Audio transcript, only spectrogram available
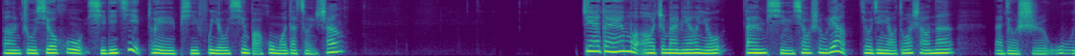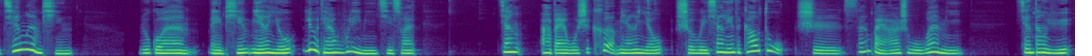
帮助修护洗涤剂对皮肤油性保护膜的损伤。G&M 奥芝曼绵羊油单品销售量究竟有多少呢？那就是五千万瓶。如果按每瓶绵羊油六点五厘米计算，将二百五十克绵羊油首尾相连的高度是三百二十五万米，相当于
